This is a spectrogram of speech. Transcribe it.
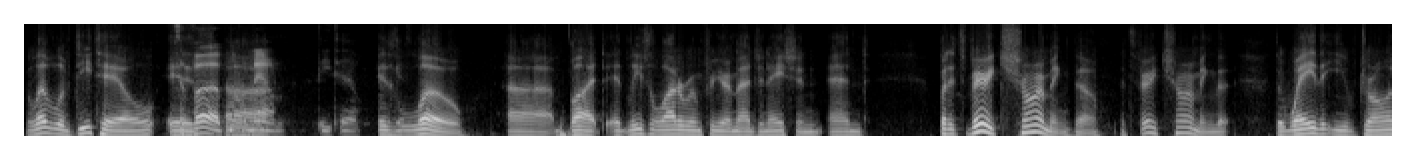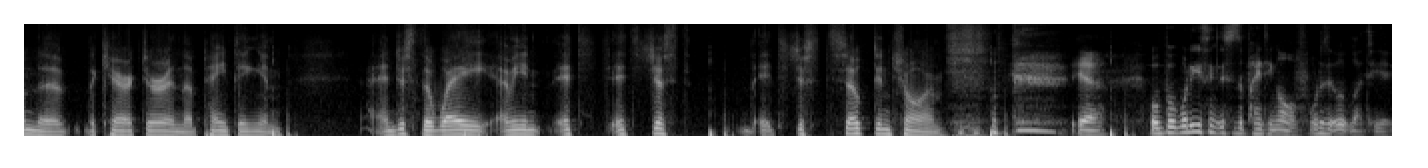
the level of detail it's is a verb, not uh, a noun. Detail Is low, uh, but it leaves a lot of room for your imagination. And but it's very charming, though. It's very charming the the way that you've drawn the the character and the painting and and just the way. I mean, it's it's just it's just soaked in charm. Yeah. Well, but what do you think this is a painting of? What does it look like to you?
